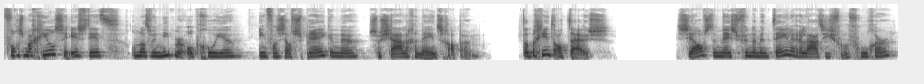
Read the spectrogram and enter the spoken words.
Volgens Magielsen is dit omdat we niet meer opgroeien in vanzelfsprekende sociale gemeenschappen. Dat begint al thuis. Zelfs de meest fundamentele relaties van vroeger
